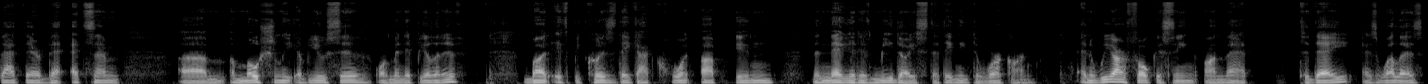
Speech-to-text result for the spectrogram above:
that they're be'etzem um, emotionally abusive or manipulative, but it's because they got caught up in the negative midos that they need to work on. And we are focusing on that today, as well as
